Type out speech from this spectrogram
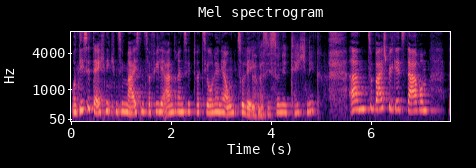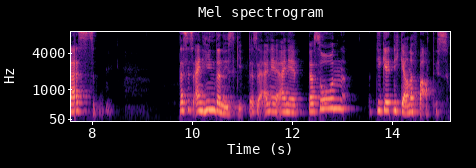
Und diese Techniken sind meistens auf viele andere Situationen ja umzulegen. Ja, was ist so eine Technik? Ähm, zum Beispiel geht's darum, dass, dass es ein Hindernis gibt. Also eine, eine Person, die geht nicht gern auf Partys.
